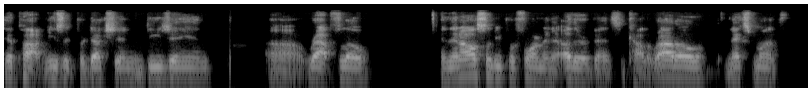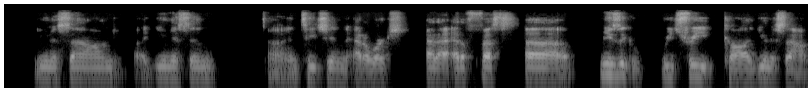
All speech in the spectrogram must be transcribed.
hip hop music production, DJing, uh, rap flow, and then I'll also be performing at other events in Colorado next month, Unisound, uh, Unison, uh, and teaching at a work at a at a fest uh, music retreat called Unisound.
